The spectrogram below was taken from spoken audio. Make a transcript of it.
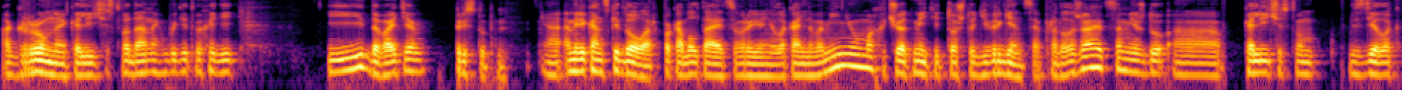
Огромное количество данных будет выходить. И давайте приступим. А, американский доллар пока болтается в районе локального минимума. Хочу отметить то, что дивергенция продолжается между э, количеством сделок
